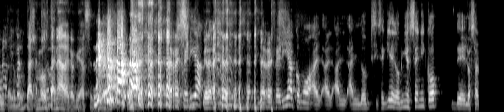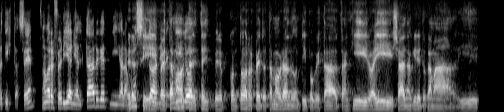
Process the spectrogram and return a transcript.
me gusta, no, me gusta, nada lo que hacen. me, refería, me refería como al, si se quiere, dominio escénico de los artistas, ¿eh? No me refería ni al target, ni a la música. Sí, pero, estamos, pero con todo respeto, estamos hablando de un tipo que está tranquilo ahí, ya no quiere tocar más, y,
